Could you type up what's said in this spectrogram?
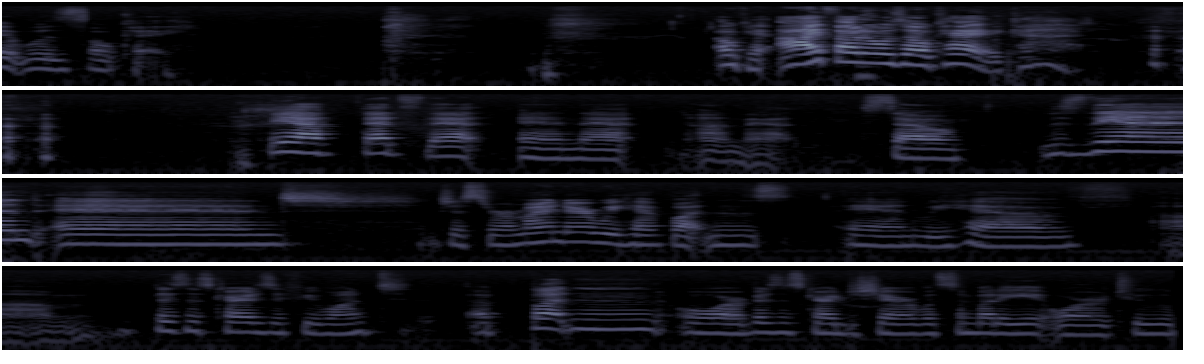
it was okay. Okay, I thought it was okay. God. yeah, that's that and that on that. So this is the end, and just a reminder: we have buttons and we have um, business cards if you want a button or a business card to share with somebody or to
